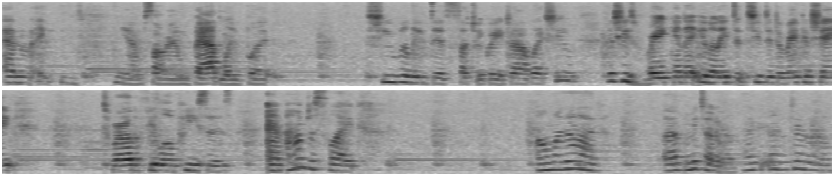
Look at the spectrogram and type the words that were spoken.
And like, yeah, I'm sorry, I'm babbling, but she really did such a great job. Like she, and she's raking it. You know, they did. She did the rake and shake, twirled a few little pieces, and I'm just like, oh my god. Uh, let me turn around. I I can turn around.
